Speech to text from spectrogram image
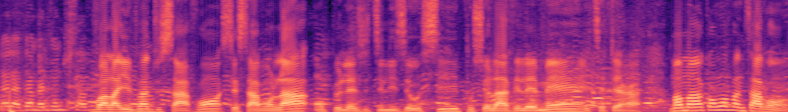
Là, la dame, elle vend du savon. Voilà, il vend du savon. Ces savons-là, on peut les utiliser aussi pour se laver les mains, etc. Maman, comment on vend le savon?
